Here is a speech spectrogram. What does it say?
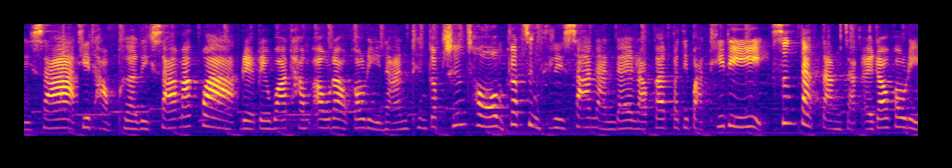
ลิซ่าที่ทำเพื่อลิซ่ามากกว่า เรียกได้ว่าทำเอาเราเกาหลีนั้นถึงกับชื่นชม กับสิ่งที่ลิซ่านั้นได้รับการปฏิบัติที่ดี ซึ่งแตกต่างจากไอดอลเกาหลี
